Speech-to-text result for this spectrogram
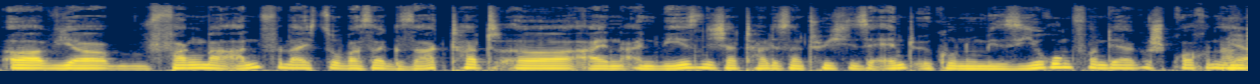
Äh, wir fangen mal an, vielleicht so, was er gesagt hat. Äh, ein, ein wesentlicher Teil ist natürlich diese Entökonomisierung, von der er gesprochen hat. Ja.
